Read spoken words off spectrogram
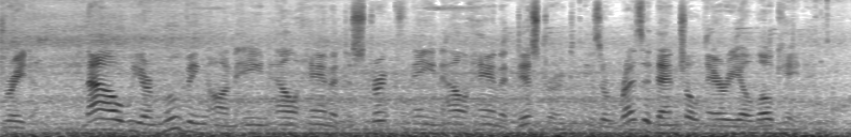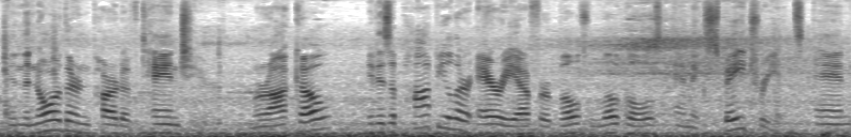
Dradab. Now we are moving on Ain El Hana district. Ain El Hana district is a residential area located in the northern part of Tangier, Morocco. It is a popular area for both locals and expatriates, and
